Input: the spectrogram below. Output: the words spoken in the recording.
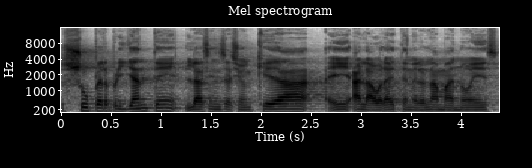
súper brillante, la sensación que da eh, a la hora de tenerlo en la mano es,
